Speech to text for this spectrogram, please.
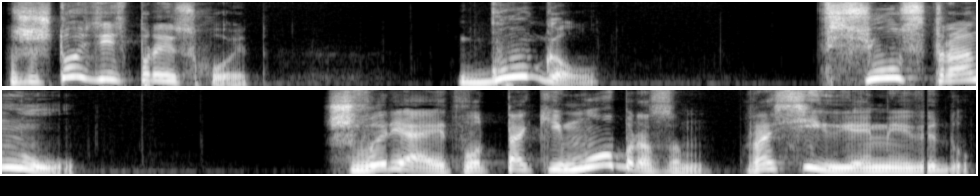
Потому что что здесь происходит? Google всю страну швыряет вот таким образом, Россию я имею в виду,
